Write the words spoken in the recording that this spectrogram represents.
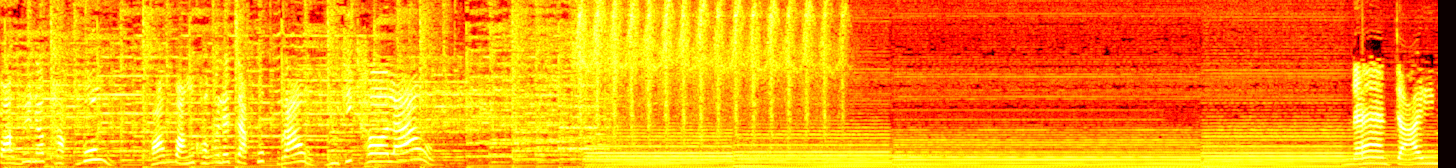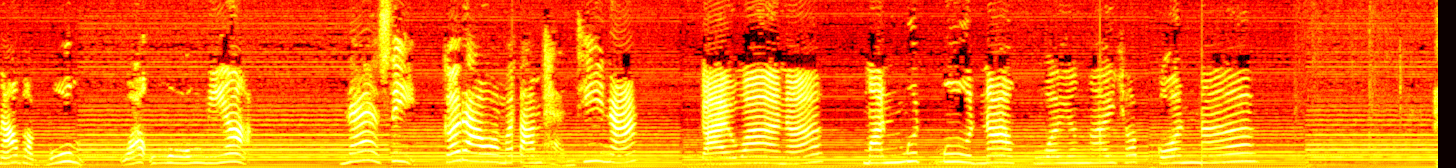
ฟังด้วยนะผักบุ้งความหวังของอาณาจักรพวกเราอยู่ที่เธอแล้วแน่ใจนะผักบุ้งว่าอุโมงค์เนี้ย แน่สิ ก็เราอะมาตามแผนที่นะกายว่านะ มันมืดมืดน่ากลัวยังไงชอบกลนะ เอ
